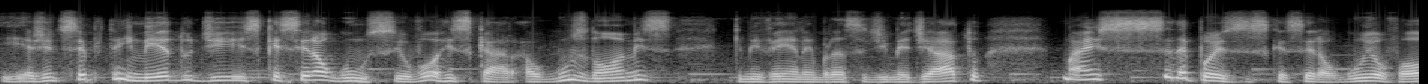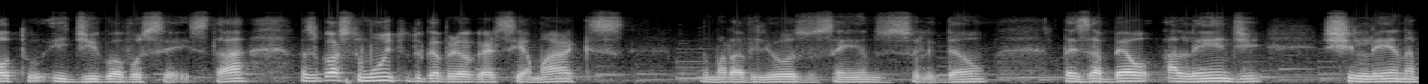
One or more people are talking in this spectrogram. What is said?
E a gente sempre tem medo de esquecer alguns. Eu vou arriscar alguns nomes que me vêm à lembrança de imediato, mas se depois esquecer algum, eu volto e digo a vocês, tá? Mas gosto muito do Gabriel Garcia Marques, do maravilhoso 100 Anos de Solidão, da Isabel Allende, chilena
